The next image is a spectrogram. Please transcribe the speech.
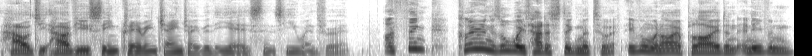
How do you, how have you seen clearing change over the years since you went through it? I think clearing has always had a stigma to it. Even when I applied, and, and even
